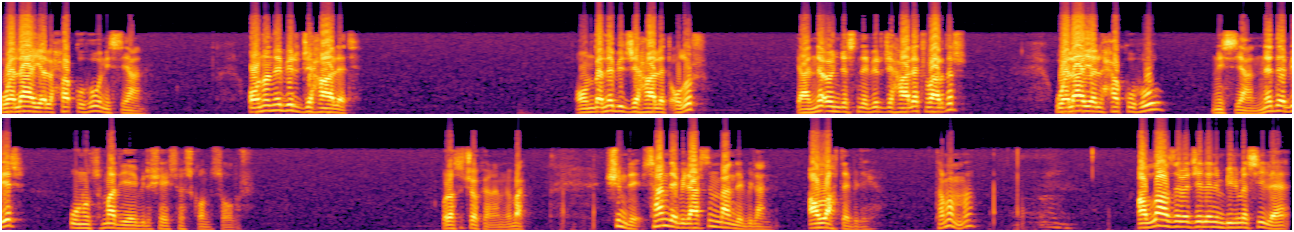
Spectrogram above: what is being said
ve la yelhakuhu nisyan. Ona ne bir cehalet. Onda ne bir cehalet olur? Yani ne öncesinde bir cehalet vardır. Ve la yelhakuhu nisyan. Ne de bir unutma diye bir şey söz konusu olur. Burası çok önemli. Bak. Şimdi sen de bilersin ben de bilen. Allah da biliyor. Tamam mı? Allah Azze ve Celle'nin bilmesiyle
